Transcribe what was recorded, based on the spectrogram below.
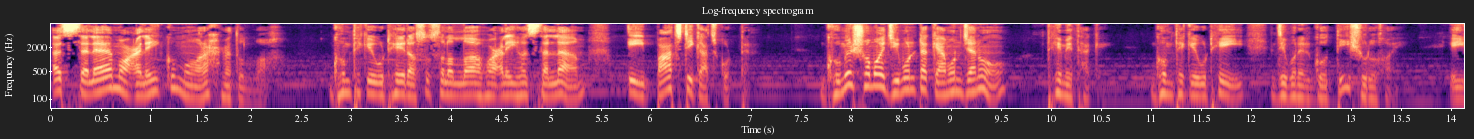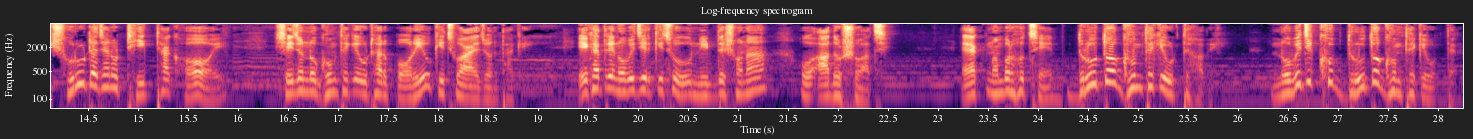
আসসালামু আলাইকুম রাহমাতুল্লাহ। ঘুম থেকে উঠে রসুসল্লাহ আলহ্লাম এই পাঁচটি কাজ করতেন। ঘুমের সময় জীবনটা কেমন যেন থেমে থাকে। ঘুম থেকে উঠেই জীবনের গতি শুরু হয়। এই শুরুটা যেন ঠিকঠাক হয়, সেজন্য ঘুম থেকে উঠার পরেও কিছু আয়োজন থাকে। এক্ষেত্রে নবীজির কিছু নির্দেশনা ও আদর্শ আছে। এক নম্বর হচ্ছে, দ্রুত ঘুম থেকে উঠতে হবে। নবীজি খুব দ্রুত ঘুম থেকে উঠতেন।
